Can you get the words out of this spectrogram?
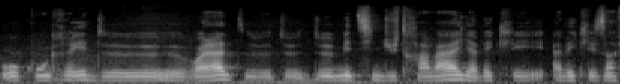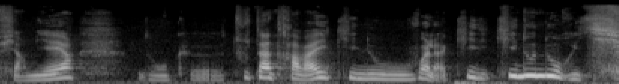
au congrès de, voilà, de, de, médecine du travail avec les, avec les infirmières. Donc tout un travail qui nous, voilà, qui, qui nous nourrit.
